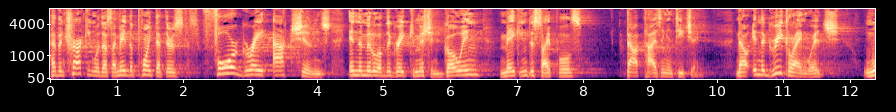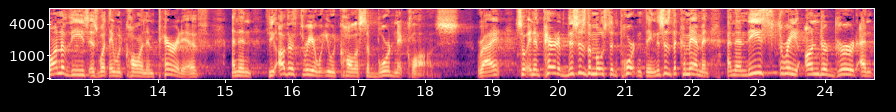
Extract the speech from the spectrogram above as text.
have been tracking with us, I made the point that there's four great actions in the middle of the Great Commission. Going, making disciples, baptizing, and teaching. Now, in the Greek language, one of these is what they would call an imperative, and then the other three are what you would call a subordinate clause right? So an imperative, this is the most important thing. This is the commandment. And then these three undergird and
